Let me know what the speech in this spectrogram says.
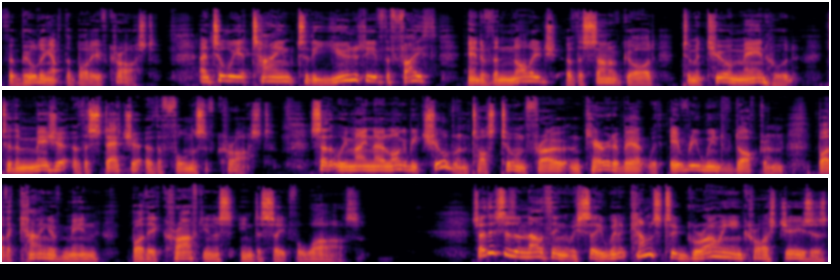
for building up the body of Christ, until we attain to the unity of the faith and of the knowledge of the Son of God, to mature manhood, to the measure of the stature of the fullness of Christ, so that we may no longer be children tossed to and fro and carried about with every wind of doctrine by the cunning of men, by their craftiness in deceitful wiles. So this is another thing that we see when it comes to growing in Christ Jesus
